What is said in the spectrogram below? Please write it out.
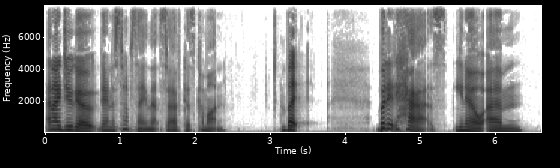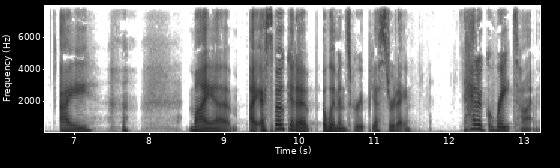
And I do go, Dana, stop saying that stuff because come on. But but it has. You know, um, I my uh, I, I spoke at a, a women's group yesterday. Had a great time.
